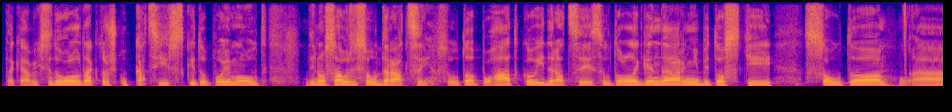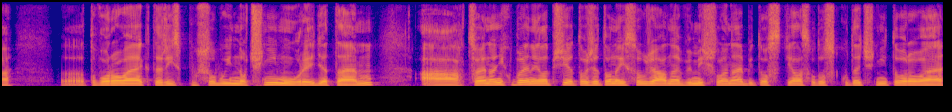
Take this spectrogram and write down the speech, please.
Tak já bych si dovolil tak trošku kacířsky to pojmout. Dinosauři jsou draci. Jsou to pohádkoví draci, jsou to legendární bytosti, jsou to uh, tvorové, kteří způsobují noční můry dětem a co je na nich úplně nejlepší, je to, že to nejsou žádné vymyšlené bytosti, ale jsou to skuteční tvorové,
